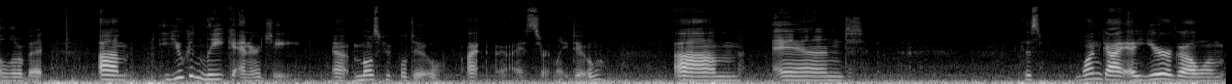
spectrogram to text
a little bit. Um, you can leak energy. Uh, most people do. I, I certainly do. Um, and this one guy a year ago when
